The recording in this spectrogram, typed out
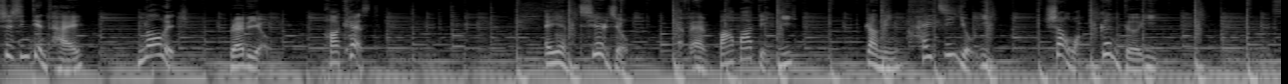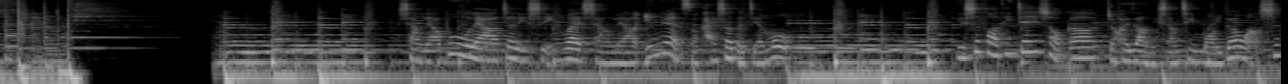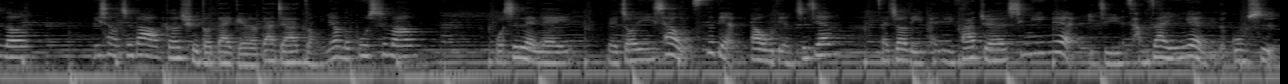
世新电台，Knowledge Radio Podcast AM 七二九 FM 八八点一，让您开机有益，上网更得意。想聊不无聊，这里是因为想聊音乐所开设的节目。你是否听见一首歌，就会让你想起某一段往事呢？你想知道歌曲都带给了大家怎么样的故事吗？我是蕾蕾，每周一下午四点到五点之间，在这里陪你发掘新音乐以及藏在音乐里的故事。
